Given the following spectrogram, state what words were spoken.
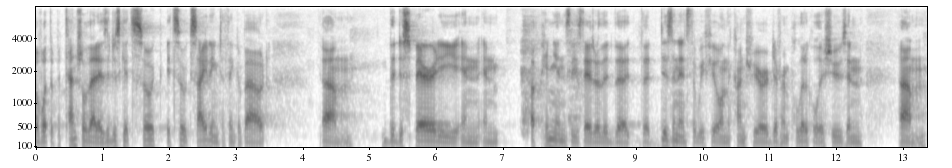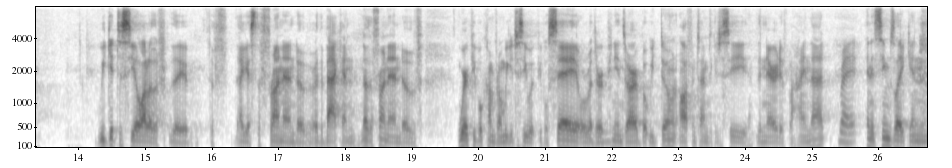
of what the potential of that is, it just gets so it's so exciting to think about um, the disparity in in opinions these days, or the, the the dissonance that we feel in the country, or different political issues, and um, we get to see a lot of the, the, the I guess the front end of or the back end, no, the front end of where people come from. We get to see what people say or what their mm-hmm. opinions are, but we don't oftentimes get to see the narrative behind that. Right. And it seems like in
